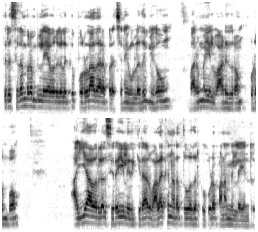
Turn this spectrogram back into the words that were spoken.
திரு சிதம்பரம் பிள்ளை அவர்களுக்கு பொருளாதார பிரச்சனை உள்ளது. மிகவும் வறுமையில் வாடுகிறோம் குடும்பம் ஐயா அவர்கள் சிறையில் இருக்கிறார் வழக்கு நடத்துவதற்கு கூட பணம் இல்லை என்று.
